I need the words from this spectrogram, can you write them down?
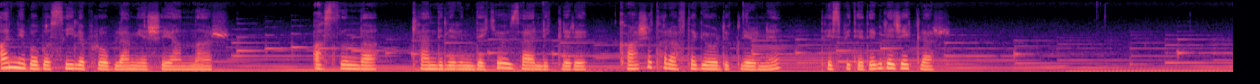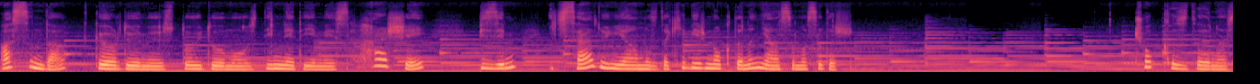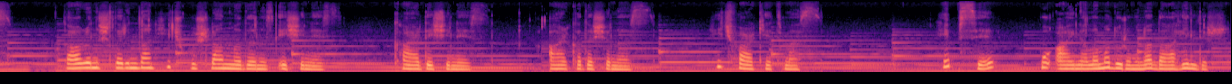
anne babasıyla problem yaşayanlar, aslında kendilerindeki özellikleri karşı tarafta gördüklerini tespit edebilecekler. Aslında gördüğümüz, duyduğumuz, dinlediğimiz her şey bizim içsel dünyamızdaki bir noktanın yansımasıdır çok kızdığınız, davranışlarından hiç hoşlanmadığınız eşiniz, kardeşiniz, arkadaşınız hiç fark etmez. Hepsi bu aynalama durumuna dahildir.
